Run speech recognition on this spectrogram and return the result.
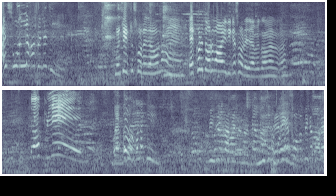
আরে সরলে হবে না যে। বলছি একটু সরে যাও না? হ্যাঁ। এক্ষুনি তোর মা ওইদিকে সরে যাবে তোমার ধরবো নাকি? নিজের লাগাইতে না নিজের না, এদিকে দিকে সরে।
